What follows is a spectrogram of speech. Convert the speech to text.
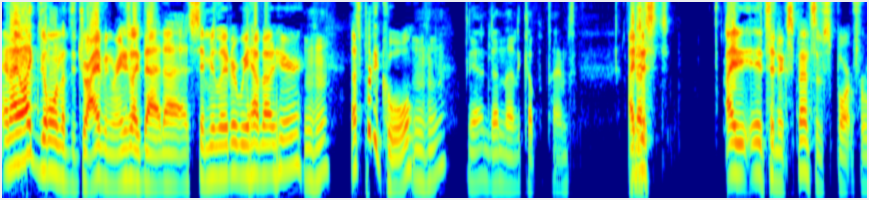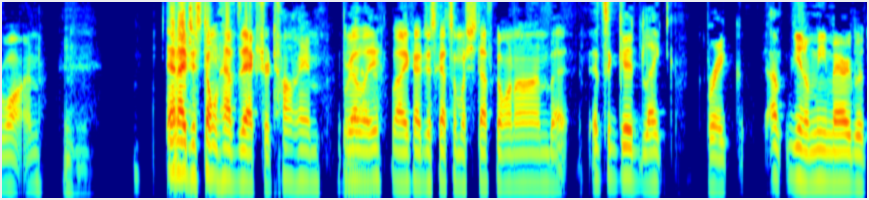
and I like going to the driving range, like that uh, simulator we have out here. Mhm. That's pretty cool. hmm yeah, I've done that a couple times. I just, I it's an expensive sport for one, Mhm. and I just don't have the extra time. Really, like I just got so much stuff going on. But it's a good like break. Um, you know, me married with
